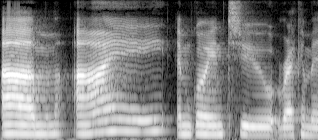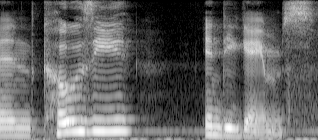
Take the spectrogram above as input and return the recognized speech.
Um, I am going to recommend cozy indie games.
